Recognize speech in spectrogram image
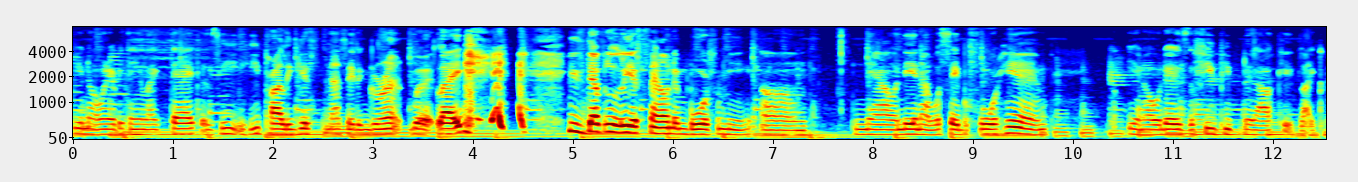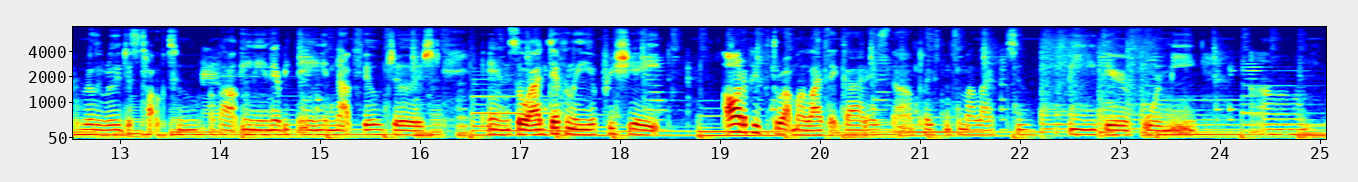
you know, and everything like that. Because he he probably gets not say the grunt, but like he's definitely a sounding board for me. Um, now and then I would say before him, you know, there's a few people that I could like really, really just talk to about any and everything and not feel judged. And so I definitely appreciate all the people throughout my life that God has um, placed into my life to be there for me. Um,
